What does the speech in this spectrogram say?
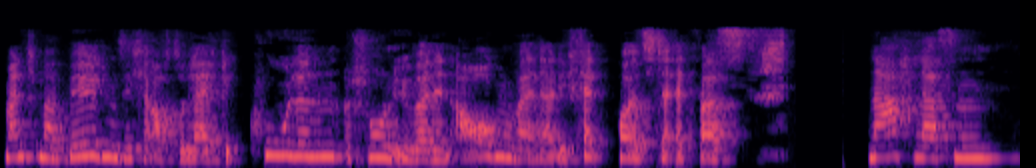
Manchmal bilden sich auch so leichte Kuhlen schon über den Augen, weil da die Fettpolster etwas nachlassen.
